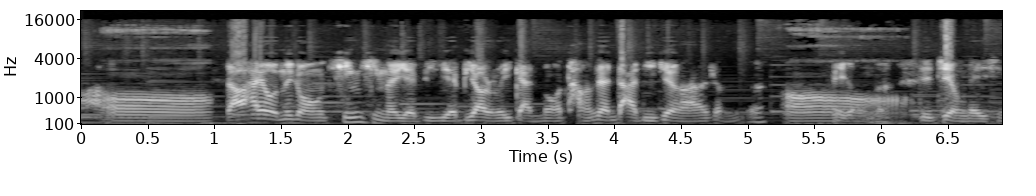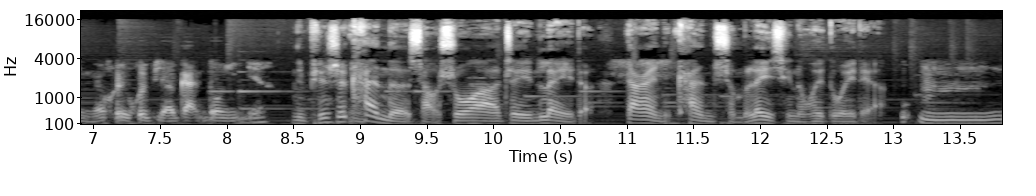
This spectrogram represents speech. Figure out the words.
啊。哦。然后还有那种亲情的也比也比较容易感动，唐山大地震啊什么的。哦。那种的，这这种类型的会会比较感动一点。你平时看的小说啊这一类的，大概你看什么类型的会多一点啊？嗯，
